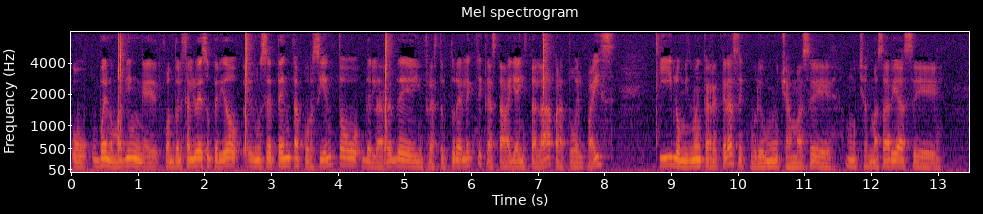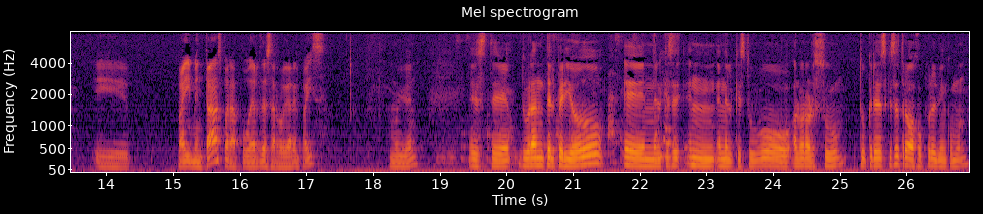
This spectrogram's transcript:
o bueno, más bien, eh, cuando él salió de su periodo, un 70% de la red de infraestructura eléctrica estaba ya instalada para todo el país. Y lo mismo en carreteras se cubrió mucha más eh, muchas más áreas eh, eh, pavimentadas para poder desarrollar el país. Muy bien. Este, durante el periodo en el que se, en, en el que estuvo Álvaro Arzú, ¿tú crees que se trabajó por el bien común?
